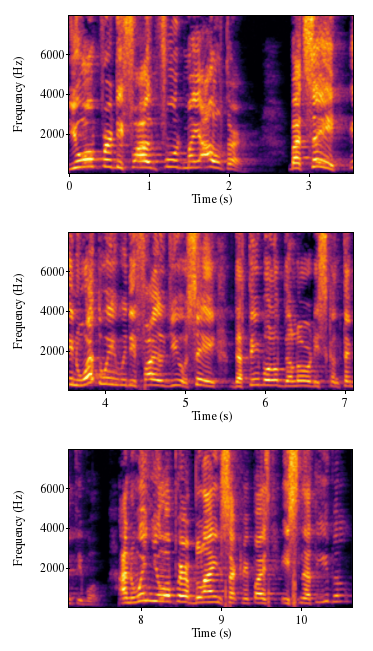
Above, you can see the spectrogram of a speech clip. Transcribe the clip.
You offer defiled food, my altar. But say, in what way we defiled you? Say, the table of the Lord is contemptible. And when you offer a blind sacrifice, is not evil?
